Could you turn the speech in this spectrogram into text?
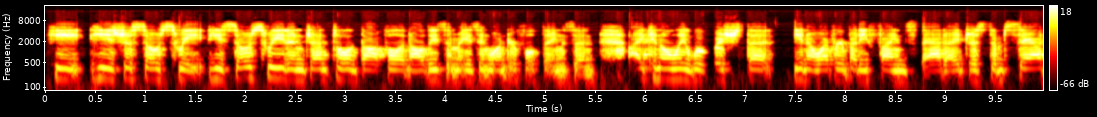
he he's just so sweet. He's so sweet and gentle and thoughtful and all these amazing, wonderful things. And I can only wish that you know everybody finds that. I just am sad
